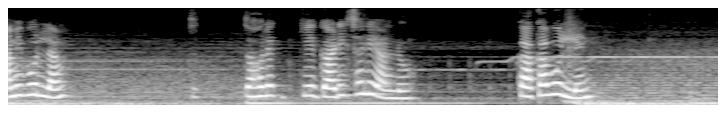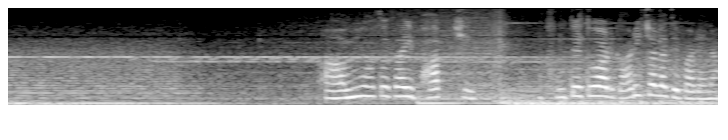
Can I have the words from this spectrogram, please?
আমি বললাম তাহলে কে গাড়ি চালিয়ে আনলো? কাকা বললেন, আমিও তো তাই ভাবছি, ভূতে তো আর গাড়ি চালাতে পারে না।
